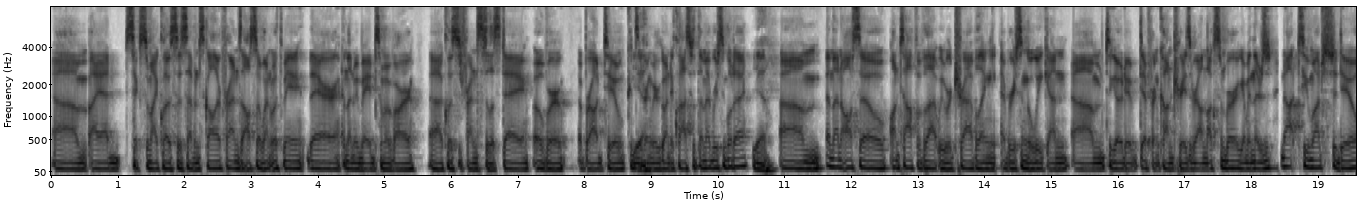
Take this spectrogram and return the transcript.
Um, I had six of my closest Evans scholar friends also went with me there. And then we made some of our uh, closest friends to this day over abroad too, considering yeah. we were going to class with them every single day. Yeah. Um, and then also on top of that, we were traveling every single weekend um, to go to different countries around Luxembourg. I mean, there's not too much to do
